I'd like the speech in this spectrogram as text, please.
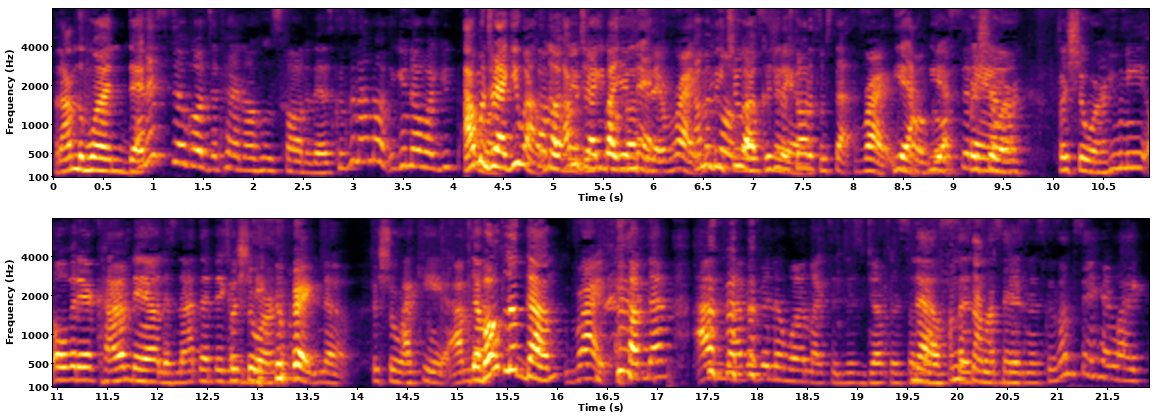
But I'm the one that And it's still going to depend on whose fault it is. Because then I'm, a, you know what, you. I'm gonna drag you out. No, I'm gonna drag you by your neck. Right. I'm gonna beat you up because you done down. started some stuff. Right. Yeah. Yeah. For down. sure. For sure. You need over there, calm down. It's not that big For of a sure. deal. right. No. For sure. I can't. I'm They not. both look dumb. Right. I've never, I've never been the one like to just jump in No, someone's I'm- that's not my business because I'm sitting here like,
